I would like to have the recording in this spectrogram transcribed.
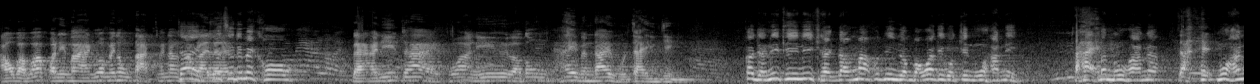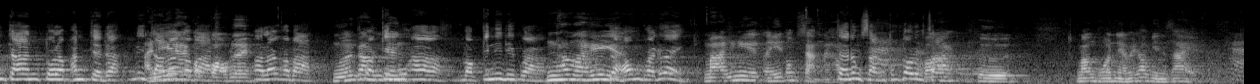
เอาแบบว่าปริมาณก็ไม่ต้องตัดไม่ต้องใช่ทำอะไรเลคือยซื้อที่แมคโครไม่อร่อยแต่อันนี้ใช่ เพราะว่าอันนี้เราต้องให้มันได้หัวใจจริงก็เดี๋ยวนี้ทีนี้แขกดังมากเขานิยมบอกว่าดีกว่ากินหมูหันอีกๆได้มันหมูหันอะใช่ หมูหันจานตัวละพันเจ็ดอะนี่อันจานนี้ละกว่าบาทกรอบๆเลยอะร้อยกว่าบาทเหมือนกันบอกกินจริงหมูอ่าบอกกินนี่ดีกว่ามึงทำอะไรที่นี่จะอะหอมกว่าด้วย มาที่นี่อันนี้ต้องสั่งนะครัแต่ต้องสั่งทุกโต๊ะต้องเพราะสั่ง ว่าคือ บางคนเนี่ยไม่ชอบกินไส้ค่ะ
